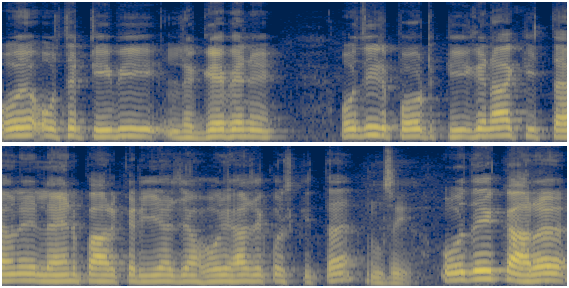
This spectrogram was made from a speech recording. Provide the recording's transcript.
ਉਹ ਉੱਥੇ ਟੀਵੀ ਲੱਗੇ ਹੋਏ ਨੇ। ਉਹਦੀ ਰਿਪੋਰਟ ਕੀ ਗੁਨਾਹ ਕੀਤਾ ਉਹਨੇ ਲਾਈਨ ਪਾਰ ਕਰੀ ਹੈ ਜਾਂ ਹੋਰ ਇਹੋ ਜਿਹਾ ਕੁਝ ਕੀਤਾ। ਜੀ। ਉਹਦੇ ਘਰ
